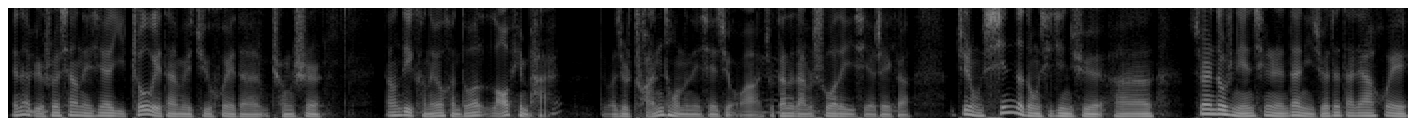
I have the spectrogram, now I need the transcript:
哎，那比如说像那些以州为单位聚会的城市，当地可能有很多老品牌，对吧？就是传统的那些酒啊，就刚才咱们说的一些这个这种新的东西进去，呃，虽然都是年轻人，但你觉得大家会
